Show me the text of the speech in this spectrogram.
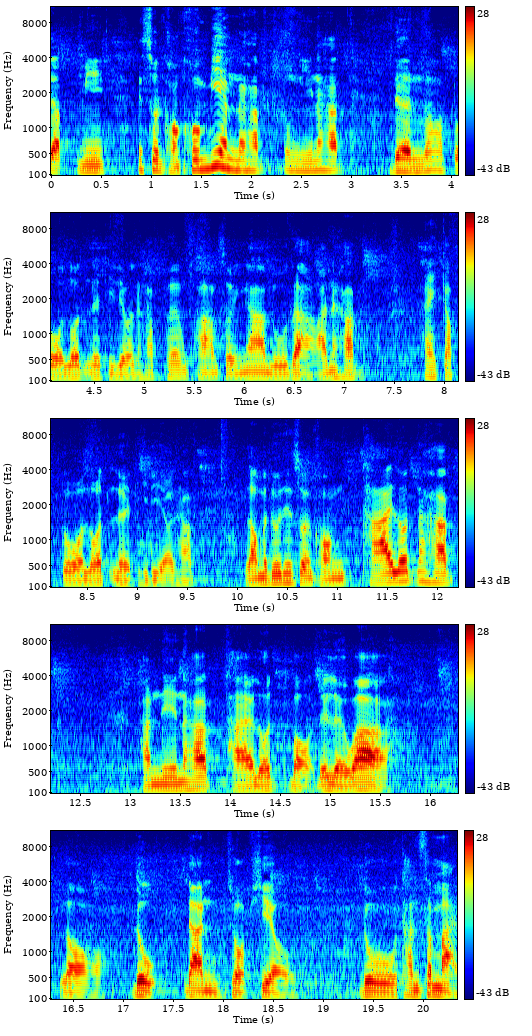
จะมีในส่วนของโครเมียมนะครับ ตรงนี้นะครับ เดินรอบตัวรถเลยทีเดียวนะครับ เพิ่มความสวยงามหรูหรานะครับ ให้กับตัวรถเลยทีเดียวนะครับ เรามาดูในส่วนของท้ายรถนะครับคันนี้นะครับท้ายรถบอกได้เลยว่า หล่อดุดันโฉบเฉี่ยว ดูทันสมัย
